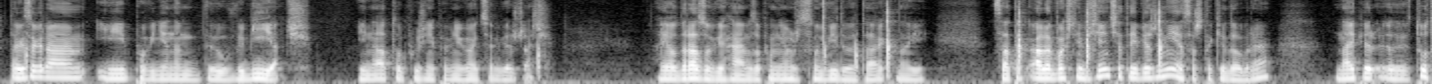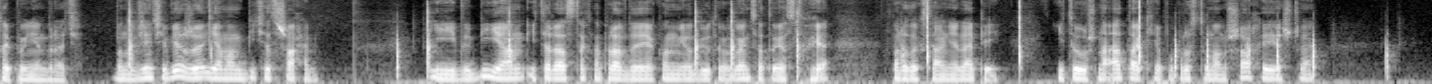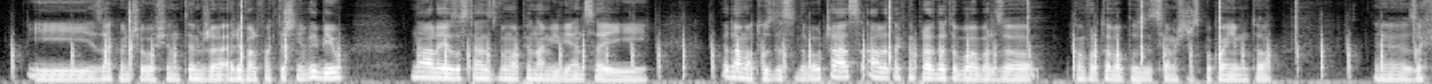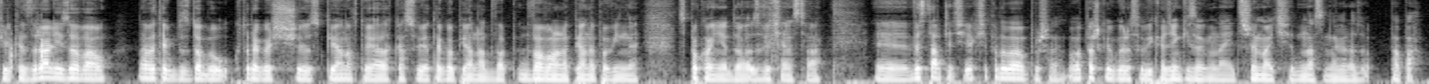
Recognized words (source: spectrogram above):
Tak zagrałem i powinienem był wybijać. I na to później pewnie gońcem wjeżdżać. A ja od razu wjechałem, zapomniałem, że są widły, tak? No i zatak, ale właśnie wzięcie tej wieży nie jest aż takie dobre. Najpierw y, tutaj powinien brać, bo na wzięcie wieży ja mam bicie z szachem. I wybijam i teraz tak naprawdę jak on mi odbił tego gońca, to ja stoję paradoksalnie lepiej. I tu już na atak ja po prostu mam szachy jeszcze. I zakończyło się tym, że rywal faktycznie wybił. No ale ja zostałem z dwoma pionami więcej i wiadomo, tu zdecydował czas, ale tak naprawdę to była bardzo komfortowa pozycja. Myślę, że spokojnie bym to e, za chwilkę zrealizował. Nawet jakby zdobył któregoś z pionów, to ja kasuję tego piona. Dwa, dwa wolne piony powinny spokojnie do zwycięstwa e, wystarczyć. Jak się podobało, proszę łapeczkę w górę, subika. Dzięki za oglądanie. Trzymajcie się do następnego razu. Pa, pa.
